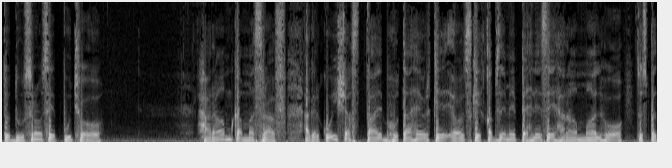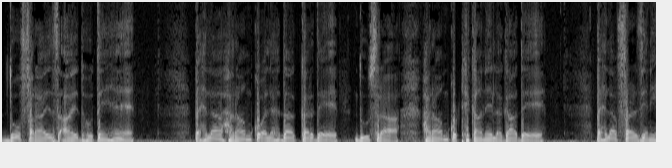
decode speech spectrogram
تو دوسروں سے پوچھو۔ حرام کا مصرف اگر کوئی شخص طائب ہوتا ہے اور اس کے قبضے میں پہلے سے حرام مال ہو، تو اس پر دو فرائض عائد ہوتے ہیں۔ پہلا، حرام کو علیحدہ کر دے۔ دوسرا، حرام کو ٹھکانے لگا دے۔ پہلا فرض یعنی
